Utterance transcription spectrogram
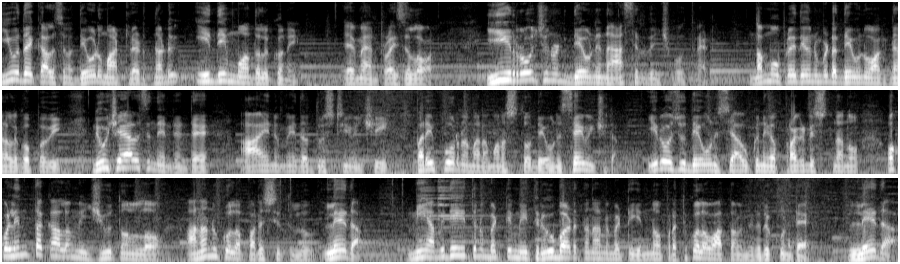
ఈ ఉదయ కాల్సిన దేవుడు మాట్లాడుతున్నాడు. ఇది మొదలుకొని. ఏ మ్యాన్ ప్రైజ్లో ఈ రోజు నుండి దేవుడు నిన్ను ఆశీర్వదించబోతున్నాడు. నమ్ము ప్రదేవుని బిడ్డ దేవుని వాగ్దానాలు గొప్పవి. నువ్వు చేయాల్సింది ఏంటంటే ఆయన మీద దృష్టి ఉంచి పరిపూర్ణమైన మనసుతో దేవుని సేవించడం ఈరోజు దేవుని సేవకునిగా ప్రకటిస్తున్నాను. ఒకవేళ ఇంతకాలం మీ జీవితంలో అననుకూల పరిస్థితులు లేదా మీ అవిధేయతను బట్టి మీ తిరుగుబాటుతనాన్ని బట్టి ఎన్నో ప్రతికూల వాతావరణం మీరు ఎదుర్కొంటే లేదా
